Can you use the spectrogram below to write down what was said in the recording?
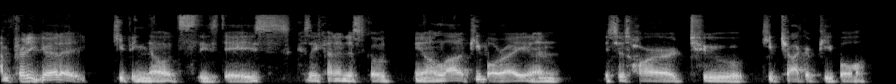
I'm pretty good at keeping notes these days because I kind of just go, you know, a lot of people, right? And it's just hard to keep track of people.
